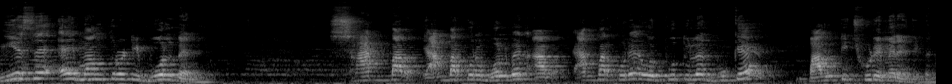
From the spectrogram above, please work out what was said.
নিয়ে এসে এই মন্ত্রটি বলবেন। সাতবার, একবার করে বলবেন আর একবার করে ওই পুতুলের বুকে বালুটি ছুঁড়ে মেরে দিবেন।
